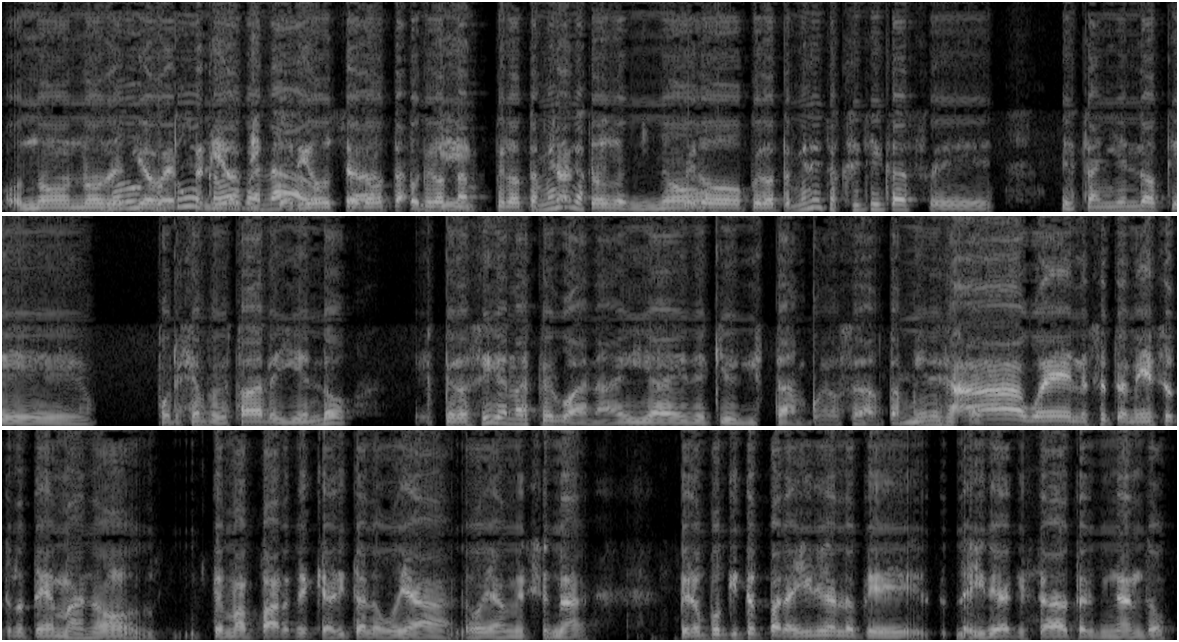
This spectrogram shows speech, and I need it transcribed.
o no, no debió haber salido ganado, victoriosa pero, ta- pero, porque tam- pero también las- Santos dominó. pero, pero también estas críticas eh, están yendo a que, por ejemplo, yo estaba leyendo, pero sí ella no es peruana, ella es de Kirguistán, pues, o sea, también es Ah, bueno, ese también es otro tema, ¿no? Tema aparte que ahorita lo voy a lo voy a mencionar, pero un poquito para ir a lo que la idea que estaba terminando.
